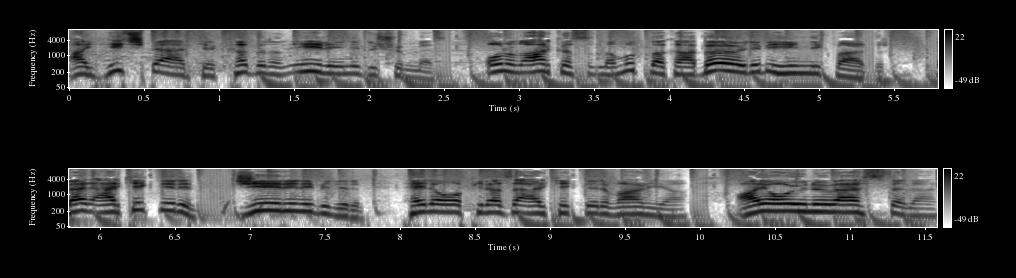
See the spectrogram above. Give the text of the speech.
Ay hiçbir erkek kadının iyiliğini düşünmez. Onun arkasında mutlaka böyle bir hinlik vardır. Ben erkeklerin ciğerini bilirim. Hele o plaza erkekleri var ya. Ay o üniversiteler.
